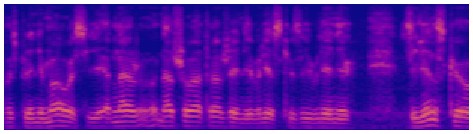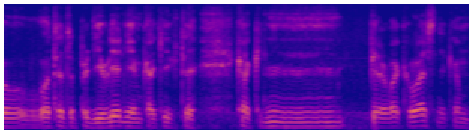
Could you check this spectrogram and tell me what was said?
воспринималось, и нашего отражения в резких заявлениях Зеленского, вот это предъявлением каких-то, как первоклассникам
